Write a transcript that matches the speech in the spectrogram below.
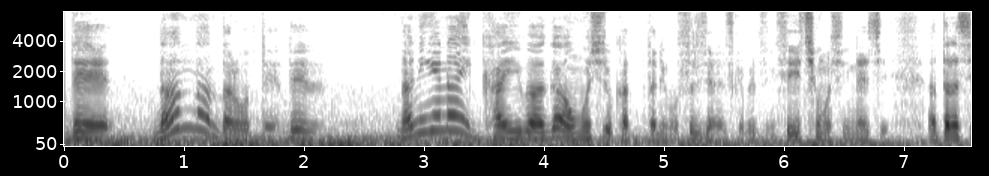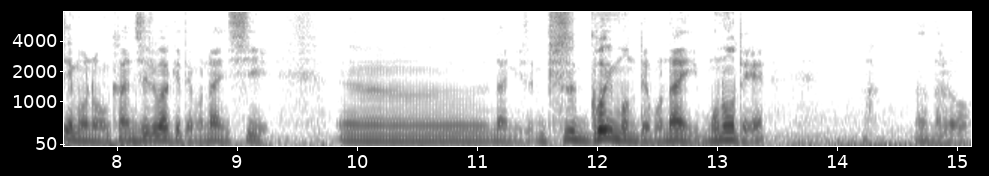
で何なんだろうって。で何気ない会話が面白かったりもするじゃないですか。別に成長もしないし新しいものを感じるわけでもないし。うーん何？すっごいもんでもないものでなんだろ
